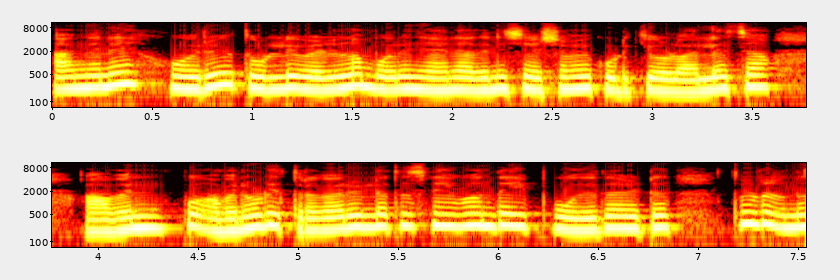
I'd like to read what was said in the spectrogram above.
അങ്ങനെ ഒരു തുള്ളി വെള്ളം പോലും ഞാൻ അതിന് ശേഷമേ കുടിക്കുകയുള്ളൂ. അല്ലച്ചാ അവൻ ഇപ്പൊ- അവനോട് ഇത്ര കാലം ഇല്ലാത്ത സ്നേഹം എന്താ ഈ പുതിയതായിട്ട് തുടർന്ന്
